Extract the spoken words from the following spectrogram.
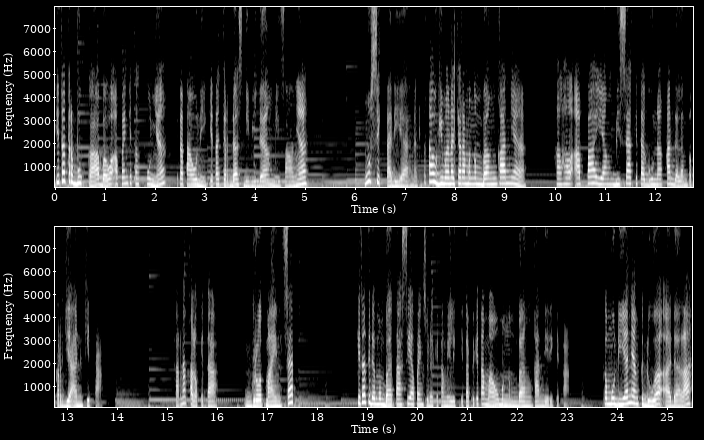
kita terbuka bahwa apa yang kita punya, kita tahu nih, kita cerdas di bidang misalnya musik tadi ya. Nah, kita tahu gimana cara mengembangkannya. Hal-hal apa yang bisa kita gunakan dalam pekerjaan kita. Karena kalau kita growth mindset, kita tidak membatasi apa yang sudah kita miliki, tapi kita mau mengembangkan diri kita. Kemudian yang kedua adalah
